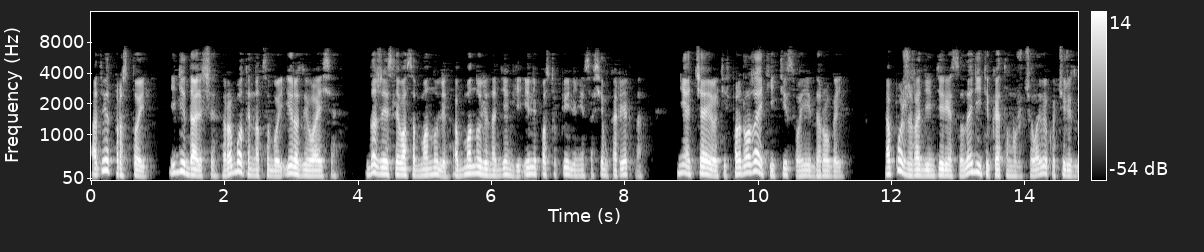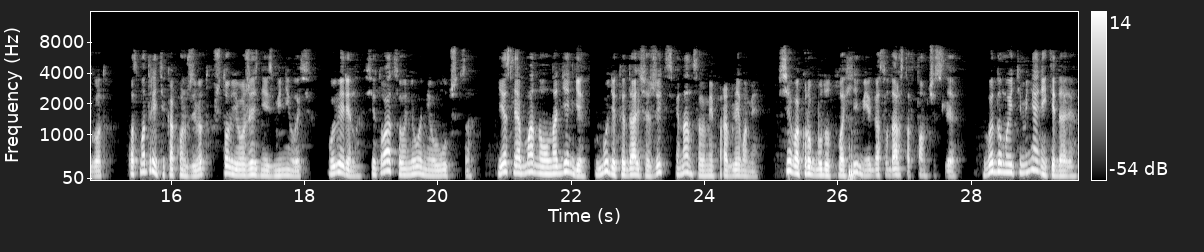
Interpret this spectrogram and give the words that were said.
Ответ простой. Иди дальше, работай над собой и развивайся. Даже если вас обманули, обманули на деньги или поступили не совсем корректно, не отчаивайтесь, продолжайте идти своей дорогой. А позже ради интереса зайдите к этому же человеку через год. Посмотрите, как он живет, что в его жизни изменилось. Уверен, ситуация у него не улучшится. Если обманывал на деньги, будет и дальше жить с финансовыми проблемами. Все вокруг будут плохими и государство в том числе. Вы думаете, меня не кидали?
